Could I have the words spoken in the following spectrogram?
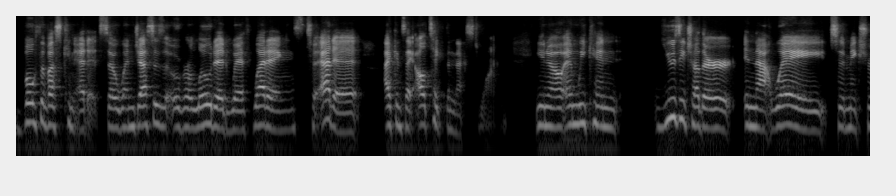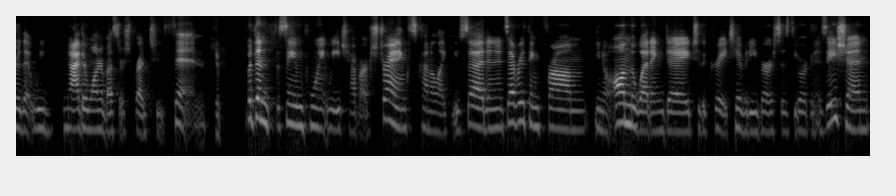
both of us can edit. So when Jess is overloaded with weddings to edit, I can say, I'll take the next one, you know, and we can use each other in that way to make sure that we neither one of us are spread too thin. Yep. But then at the same point, we each have our strengths, kind of like you said, and it's everything from, you know, on the wedding day to the creativity versus the organization.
